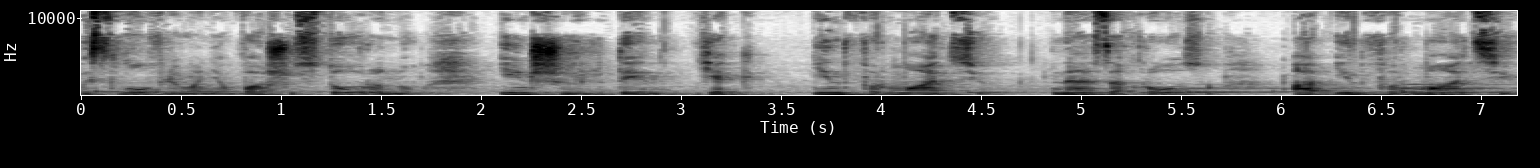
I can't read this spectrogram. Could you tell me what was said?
висловлювання в вашу сторону іншої людини як інформацію, не загрозу, а інформацію,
